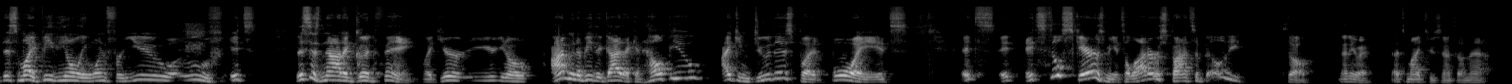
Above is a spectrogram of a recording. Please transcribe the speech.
This might be the only one for you. Oof it's this is not a good thing. Like you're, you're you know i'm going to be the guy that can help you. I can do this but boy it's it's it, it still scares me. It's a lot of responsibility. So anyway that's my two cents on that.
